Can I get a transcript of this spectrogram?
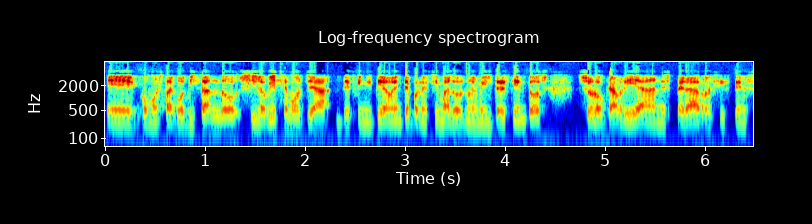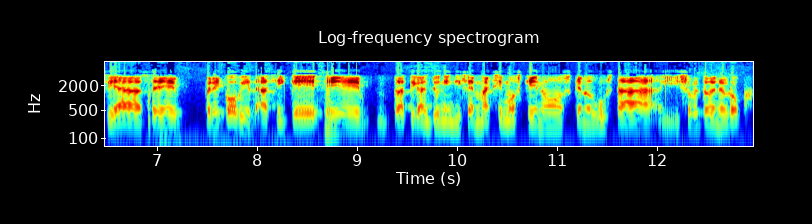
eh, como está cotizando. Si lo viésemos ya definitivamente por encima de los 9.300 solo cabrían esperar resistencias eh, pre-COVID, así que eh, prácticamente un índice en máximos que nos, que nos gusta y sobre todo en Europa.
